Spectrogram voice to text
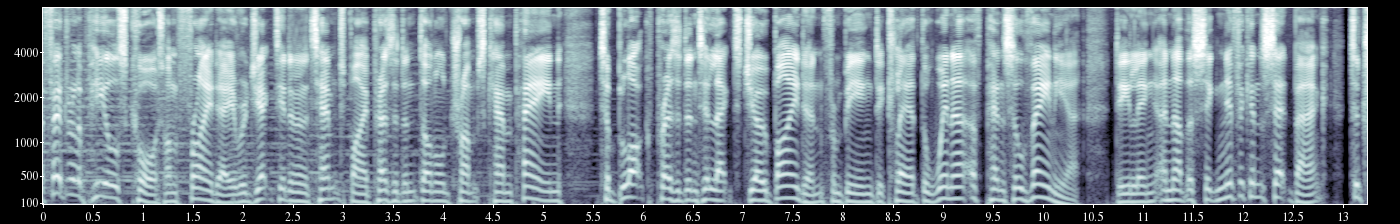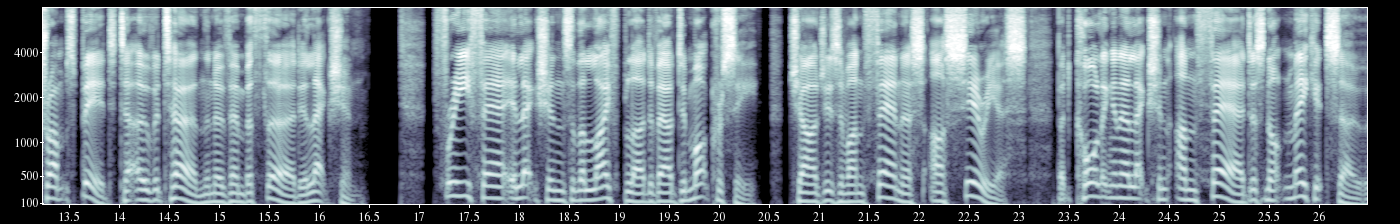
A federal appeals court on Friday rejected an attempt by President Donald Trump's campaign to block President elect Joe Biden from being declared the winner of Pennsylvania, dealing another significant setback to Trump's bid to overturn the November 3rd election. Free, fair elections are the lifeblood of our democracy. Charges of unfairness are serious, but calling an election unfair does not make it so,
